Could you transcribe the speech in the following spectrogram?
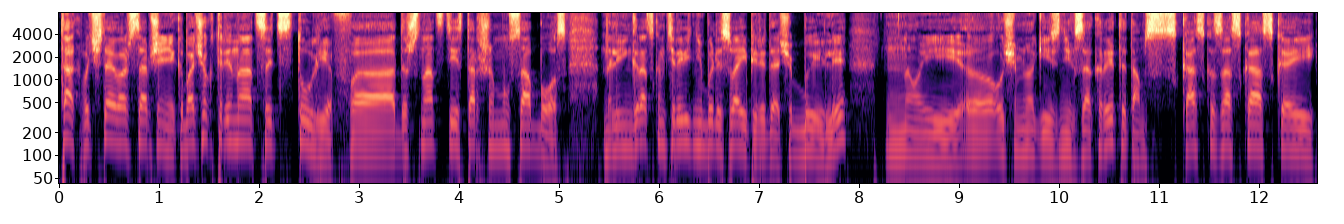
Так, почитаю ваше сообщение. Кабачок 13 стульев, э, до 16 и старше Мусабос. На ленинградском телевидении были свои передачи? Были, но и э, очень многие из них закрыты. Там «Сказка за сказкой»,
